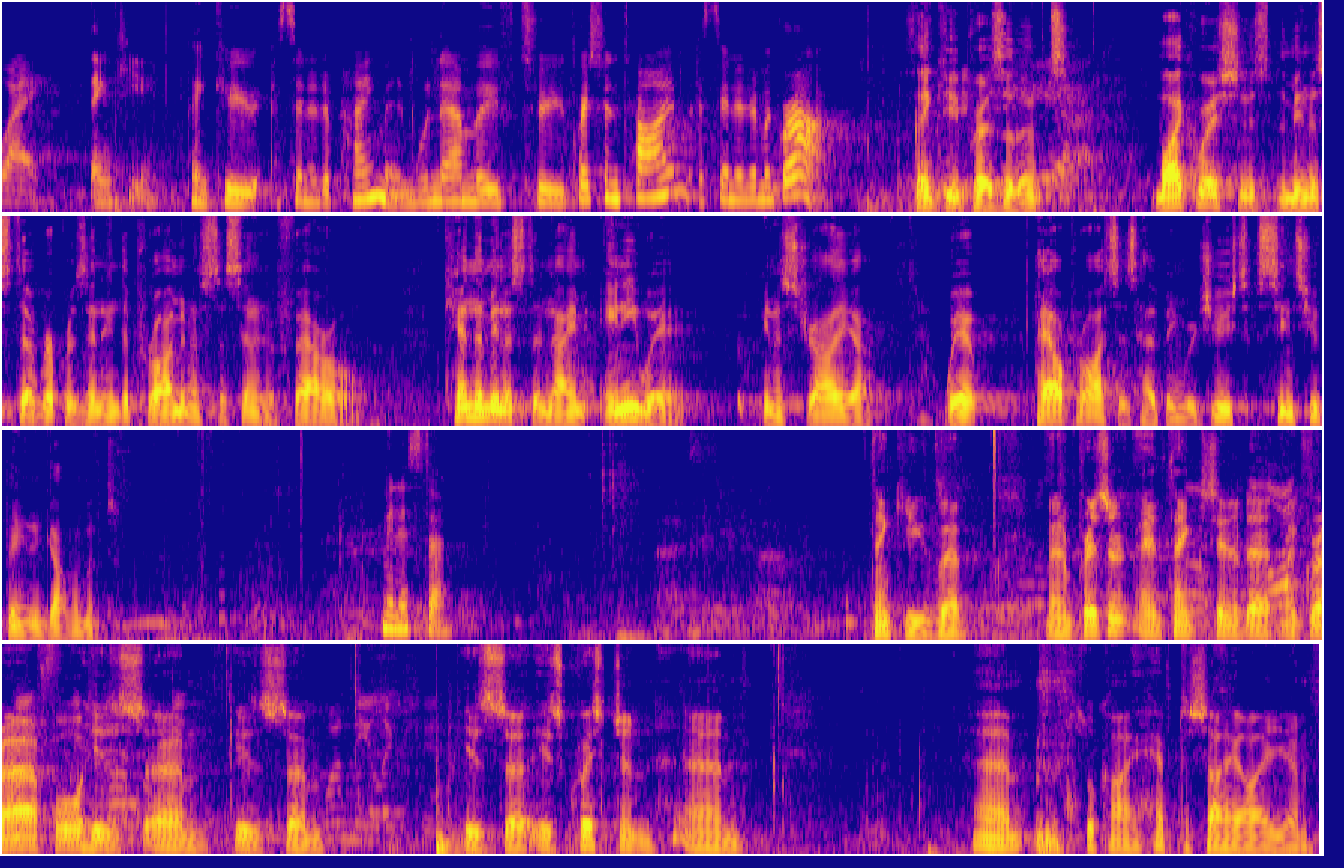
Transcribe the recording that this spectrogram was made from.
way. Thank you. Thank you, Senator Payman. We'll now move to question time. Senator McGrath. Thank you, President. My question is to the Minister representing the Prime Minister, Senator Farrell. Can the Minister name anywhere in Australia where power prices have been reduced since you've been in government? Minister. Thank you, uh, Madam President, and thank Senator McGrath for his um, his um, his, uh, his question. Um, um look, I have to say I um,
